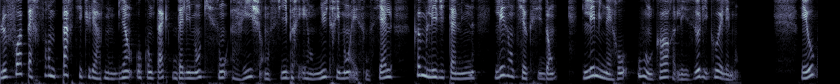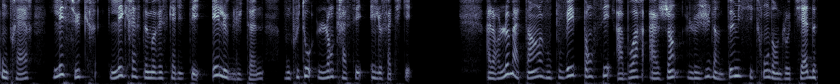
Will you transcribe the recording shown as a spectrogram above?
Le foie performe particulièrement bien au contact d'aliments qui sont riches en fibres et en nutriments essentiels comme les vitamines, les antioxydants, les minéraux ou encore les oligoéléments. Et au contraire, les sucres, les graisses de mauvaise qualité et le gluten vont plutôt l'encrasser et le fatiguer. Alors le matin, vous pouvez penser à boire à jeun le jus d'un demi-citron dans de l'eau tiède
